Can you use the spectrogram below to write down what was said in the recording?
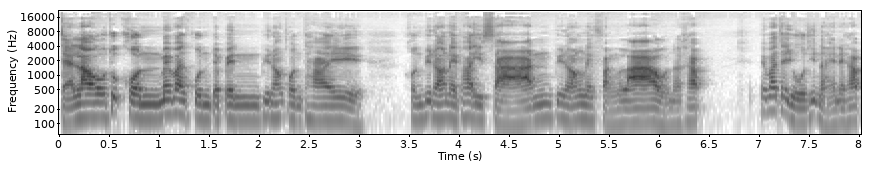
แต่เราทุกคนไม่ว่าคุณจะเป็นพี่น้องคนไทย คนพี่น้องในภาคอีสาน พี่น้องในฝั่งลาวนะครับ ไม่ว่าจะอยู่ที่ไหนนะครับ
